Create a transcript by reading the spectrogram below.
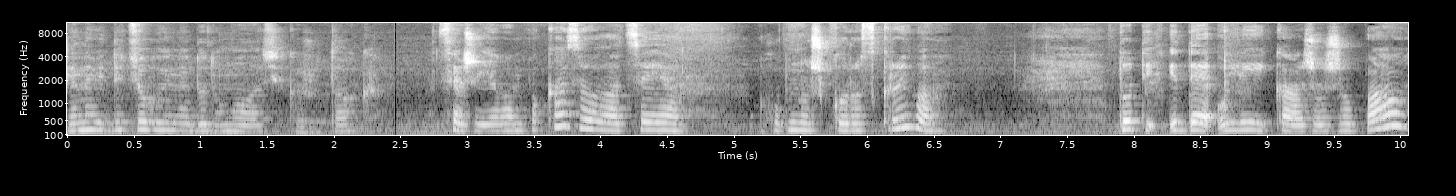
Я навіть до цього і не додумалася. Кажу, так. Це вже я вам показувала, це я губнушку розкрила. Тут іде олійка жожоба.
